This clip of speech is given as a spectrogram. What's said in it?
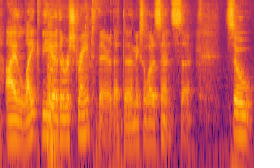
I like the uh, the restraint there. That uh, makes a lot of sense. Uh, so,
